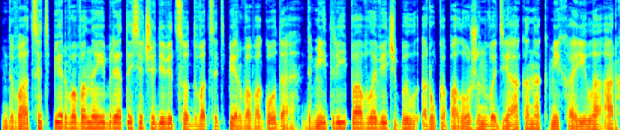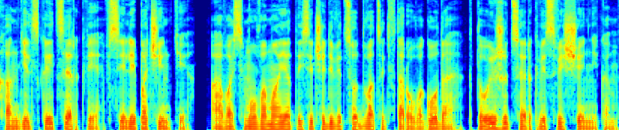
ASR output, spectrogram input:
21 ноября 1921 года Дмитрий Павлович был рукоположен в диакона к Михаила Архангельской церкви в селе Починки а 8 мая 1922 года к той же церкви священником.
